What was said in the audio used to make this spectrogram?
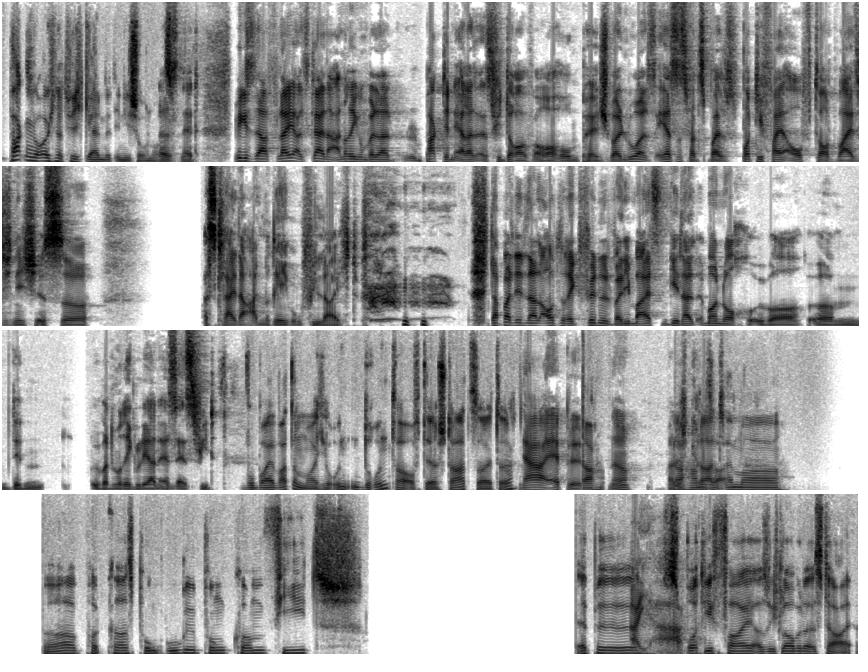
packen wir euch natürlich gern mit in die Show Notes. Das ist nett. Wie gesagt, vielleicht als kleine Anregung, weil dann packt den RSS-Feed doch auf eurer Homepage, weil nur als erstes, was bei Spotify auftaucht, weiß ich nicht, ist äh, als kleine Anregung vielleicht. dass man den dann auch direkt findet, weil die meisten gehen halt immer noch über ähm, den über den regulären SS-Feed. Wobei, warte mal, hier unten drunter auf der Startseite. Ja, Apple. Da, ne? da haben grad. sie einmal ja, podcast.google.com Feed, Apple, ah, ja. Spotify. Also ich glaube, da ist der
